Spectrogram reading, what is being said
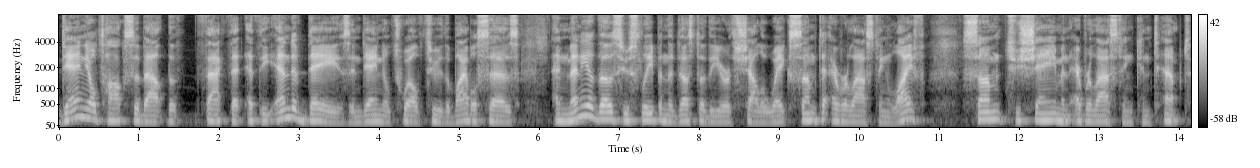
Daniel talks about the fact that at the end of days, in Daniel 12, 2, the Bible says, And many of those who sleep in the dust of the earth shall awake, some to everlasting life, some to shame and everlasting contempt.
